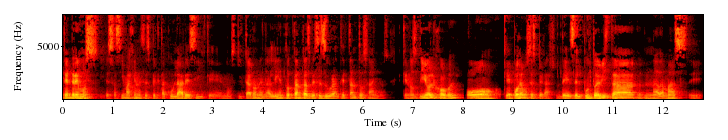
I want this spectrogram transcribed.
Tendremos esas imágenes espectaculares y que nos quitaron el aliento tantas veces durante tantos años que nos dio el Hubble o qué podemos esperar desde el punto de vista nada más eh,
